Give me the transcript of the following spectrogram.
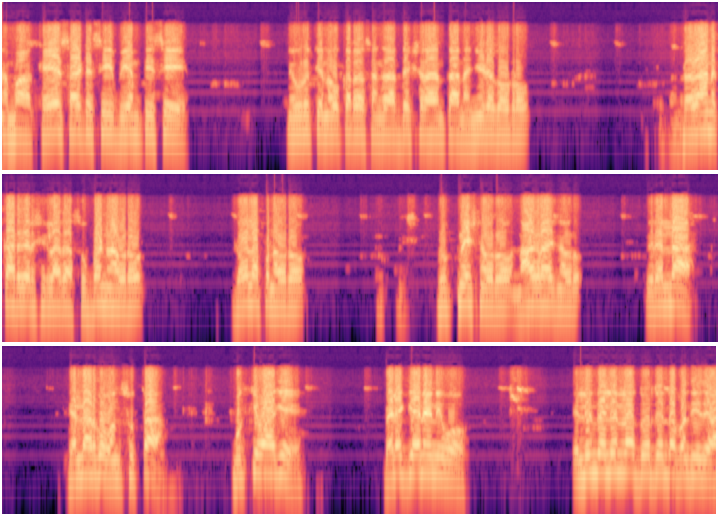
ನಮ್ಮ K S R T C B M T C ನಿವೃತ್ತಿ ನೌಕರರ ಸಂಘದ ಅಧ್ಯಕ್ಷರಾದಂಥ ನಂಜೀಡಗೌಡರು, ಪ್ರಧಾನ ಕಾರ್ಯದರ್ಶಿಗಳಾದ ಸುಬ್ಬಣ್ಣನವರು, ಡೋಲಪ್ಪನವರು, ರುಕ್ಮೇಶ್ನವರು, ನಾಗರಾಜ್ನವರು, ಇವರೆಲ್ಲ ಎಲ್ಲರಿಗೂ ಒಂದು ಸುತ್ತ. ಮುಖ್ಯವಾಗಿ ಬೆಳಗ್ಗೆನೆ ನೀವು ಎಲ್ಲಿಂದ ಎಲ್ಲಿಂದ ದೂರದಿಂದ ಬಂದಿದ್ದೀರ?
